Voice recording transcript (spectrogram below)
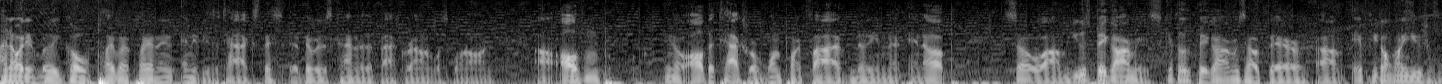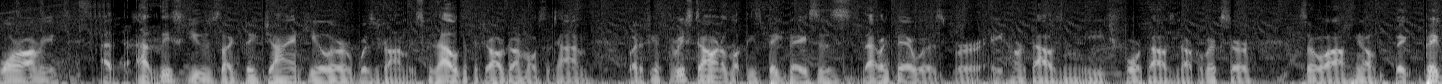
I know I didn't really go play by play on any, of these attacks. This there was kind of the background, of what's going on. Uh, all of them, you know, all the attacks were 1.5 million and up. So um, use big armies. Get those big armies out there. Um, if you don't want to use war army, at, at least use like big giant healer wizard armies because that'll get the job done most of the time. But if you're three star and a lot these big bases, that right there was for 800,000 each, 4,000 dark elixir. So uh, you know, big, big,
